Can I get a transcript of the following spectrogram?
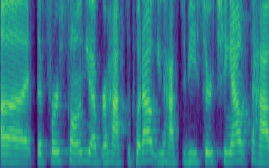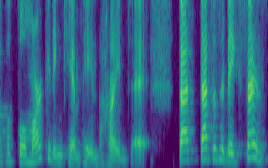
uh, the first song you ever have to put out, you have to be searching out to have a full marketing campaign behind it. That that doesn't make sense.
